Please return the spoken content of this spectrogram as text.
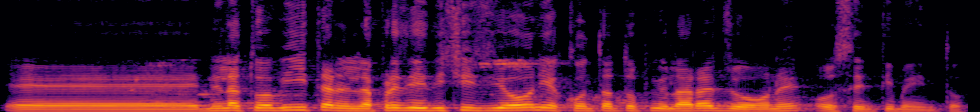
eh, nella tua vita, nella presa di decisioni, ha contato più la ragione o il sentimento?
